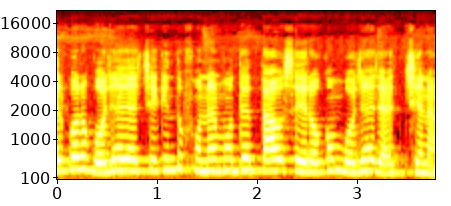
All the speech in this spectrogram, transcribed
এরপরে বোঝা যাচ্ছে, কিন্তু ফোনের মধ্যে তাও সেরকম বোঝা যাচ্ছে না।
